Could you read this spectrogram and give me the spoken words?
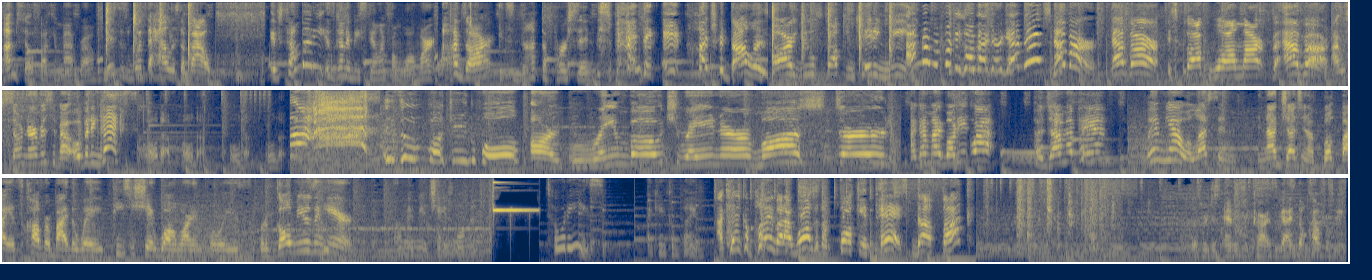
I'm so fucking mad, bro. This is what the hell is about. If somebody is gonna be stealing from Walmart, odds are it's not the person spending $800. Are you fucking kidding me? I'm never fucking going back there again, bitch. Never, never. It's fuck Walmart forever. I was so nervous about opening this. Hold up, hold up, hold up, hold up. It's for art rainbow trainer mustard. I got my Boricua pajama pants. Lim Meow a lesson in not judging a book by its cover, by the way, piece of shit Walmart employees. But if gold Mew's in here, that'll make me a changed woman. To ease. I can't complain. I can't complain, but I will because I'm fucking pissed. The fuck? Those were just energy cards, guys. Don't come for me.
